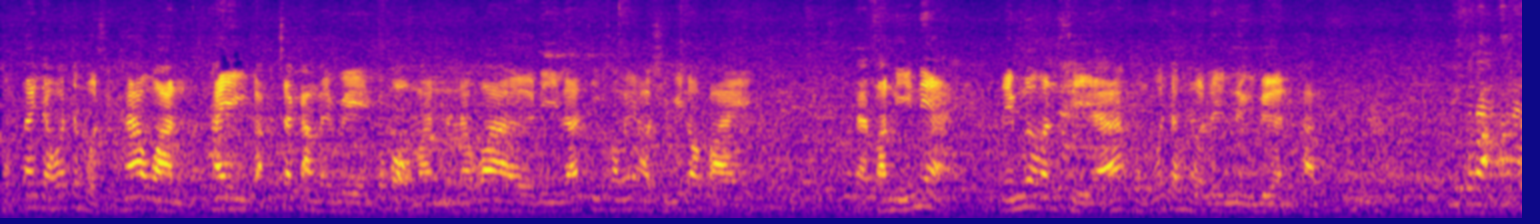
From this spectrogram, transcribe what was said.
ผมตั้งใจว่าจะบวช15 วัน ให้กับเจ้ากรรมนายเวรก็บอกมันนะว่าเออดีแล้วที่เขาไม่เอาชีวิตเราไป แต่ตอนนี้เนี่ยในเมื่อมันเสียผมก็จะบวชเลยหนึ่งเดือนครับ นี่แสดงตั้งใจ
